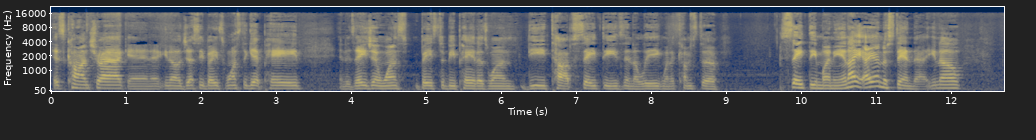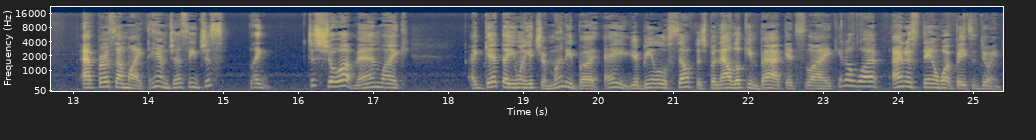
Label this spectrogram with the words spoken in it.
his contract, and you know Jessie Bates wants to get paid, and his agent wants Bates to be paid as one of the top safeties in the league when it comes to safety money, and I I understand that. You know, at first I'm like, damn Jessie, just like just show up, man. Like I get that you want to get your money, but hey, you're being a little selfish. But now looking back, it's like, you know what? I understand what Bates is doing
